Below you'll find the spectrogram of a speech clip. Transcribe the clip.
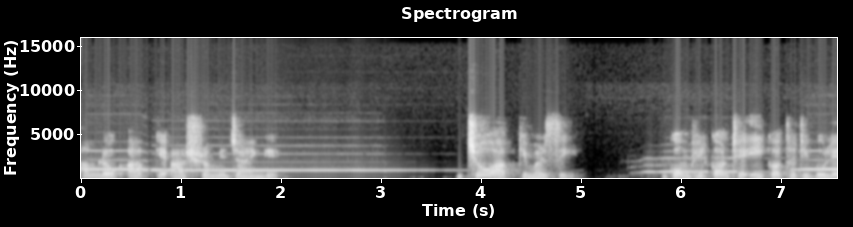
हम लोग आपके आश्रम में जाएंगे जो आपकी मर्जी গম্ভীর কণ্ঠে এই কথাটি বলে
